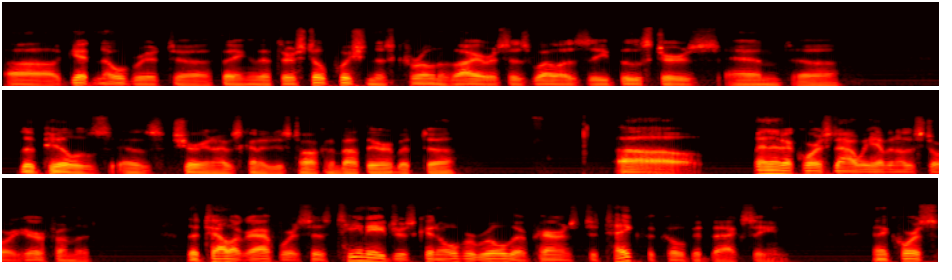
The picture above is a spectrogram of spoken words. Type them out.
uh, getting over it uh, thing, that they're still pushing this coronavirus as well as the boosters and uh, the pills, as Sherry and I was kind of just talking about there. But uh, uh, and then, of course, now we have another story here from the the Telegraph where it says teenagers can overrule their parents to take the COVID vaccine. And of course,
